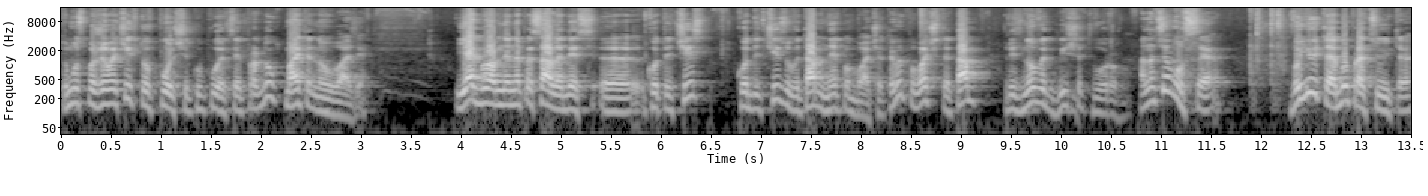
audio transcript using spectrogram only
Тому споживачі, хто в Польщі купує цей продукт, майте на увазі. Як би вам не написали десь е, котечіз, котечізу ви там не побачите. Ви побачите там різновид більше творогу. А на цьому все. Воюйте або працюйте,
